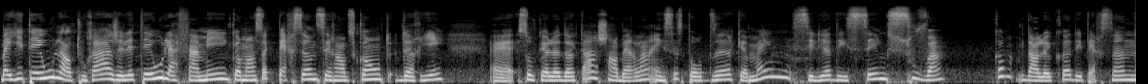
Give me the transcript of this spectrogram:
Ben, il était où l'entourage? Elle était où la famille? Comment ça que personne s'est rendu compte de rien? sauf que le docteur Chamberlain insiste pour dire que même s'il y a des signes, souvent, comme dans le cas des personnes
